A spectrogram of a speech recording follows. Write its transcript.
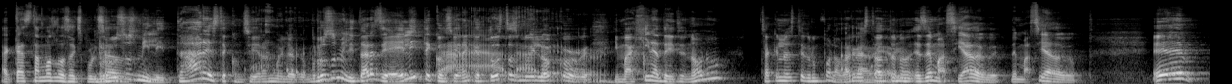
Acá estamos los expulsados. Rusos militares te consideran muy loco. Rusos militares de élite consideran que tú estás muy loco, güey. Imagínate, dices, no, no, sáquenlo de este grupo a la verga. Ver. no- Es demasiado, güey. Demasiado, güey. Eh,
